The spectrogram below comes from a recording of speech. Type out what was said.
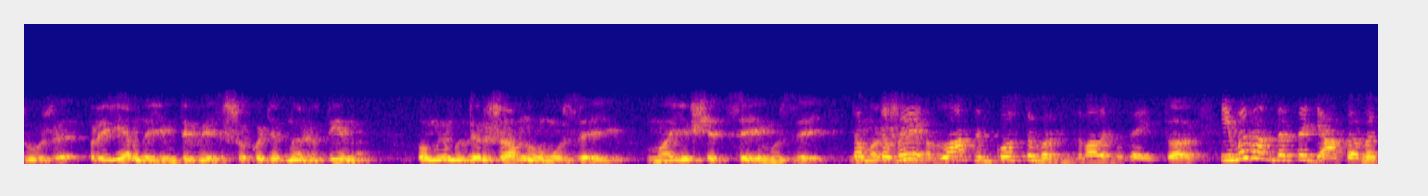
дуже приємно їм дивитися, що хоч одна людина, помимо державного музею, має ще цей музей. Тобто ви власним коштом організували музей. Так. І ми вам за це дякуємо.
